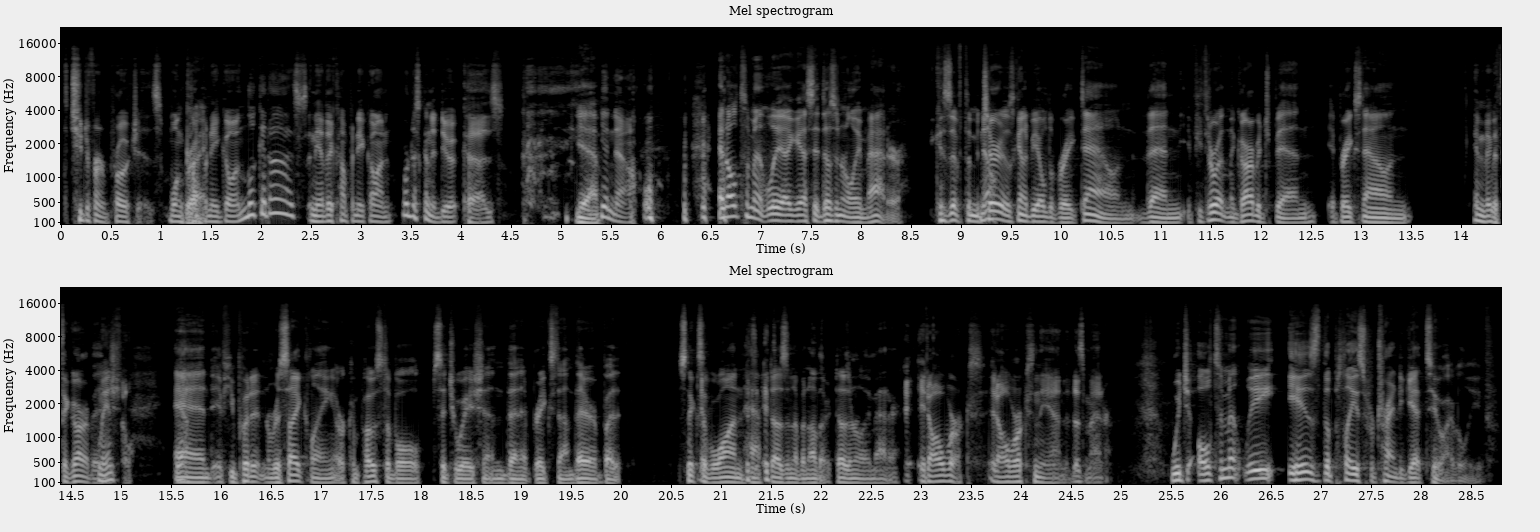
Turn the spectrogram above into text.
the two different approaches. One company right. going, look at us, and the other company going, we're just going to do it because, yeah, you know. and ultimately, I guess it doesn't really matter because if the material no. is going to be able to break down, then if you throw it in the garbage bin, it breaks down in the with the garbage. Landfill. Yeah. And if you put it in a recycling or compostable situation, then it breaks down there. But six of one, half dozen of another. It doesn't really matter. It, it all works. It all works in the end. It doesn't matter. Which ultimately is the place we're trying to get to, I believe.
